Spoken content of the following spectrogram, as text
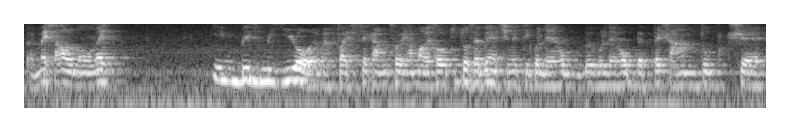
per me Salmo non è il, migliore per fare queste canzoni d'amore, soprattutto se bene ci metti quelle robe, quelle robe pesantucce,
